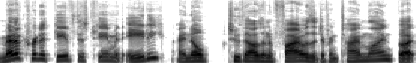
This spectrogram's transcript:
Metacritic gave this game an 80. I know 2005 was a different timeline, but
